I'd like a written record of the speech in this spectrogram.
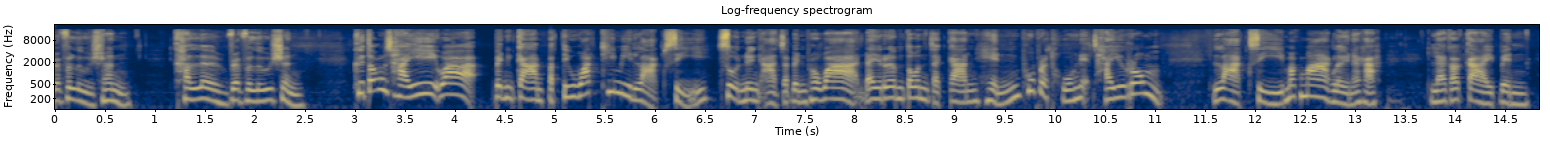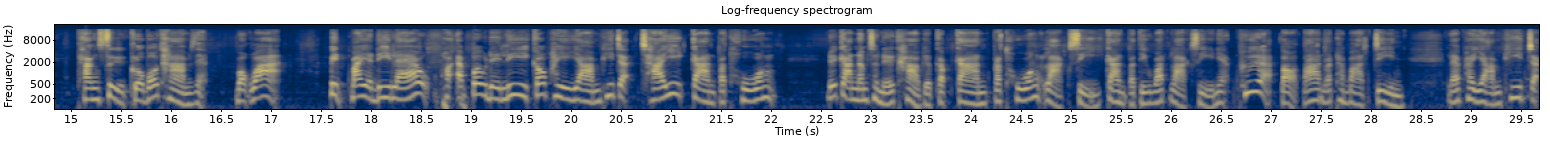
revolution color revolution คือต้องใช้ว่าเป็นการปฏิวัติที่มีหลากสี ส่วนหนึ่งอาจจะเป็นเพราะว่าได้เริ่มต้นจากการเห็นผู้ประท้วงเนี่ยใช้ร่มหลากสีมาก ๆ เลยนะคะ และก็กลายเป็นทางสื่อ global times เนี่ยบอกว่า ปิดไปอย่าดีแล้ว เพราะ Apple Daily ก็พยายามที่จะใช้การประท้วง ด้วยการนำเสนอข่าวเกี่ยวกับการประท้วงหลากสี การปฏิวัติหลากสีเนี่ยเพื่อต่อต้านรัฐบาลจีน และพยายามที่จะ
